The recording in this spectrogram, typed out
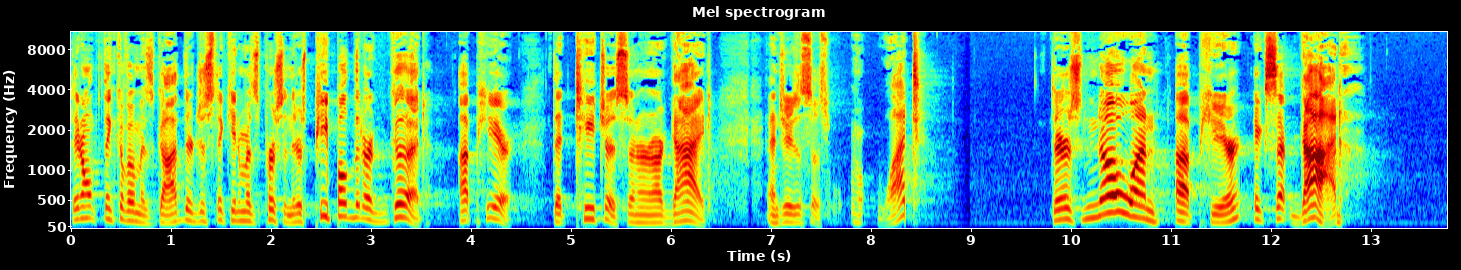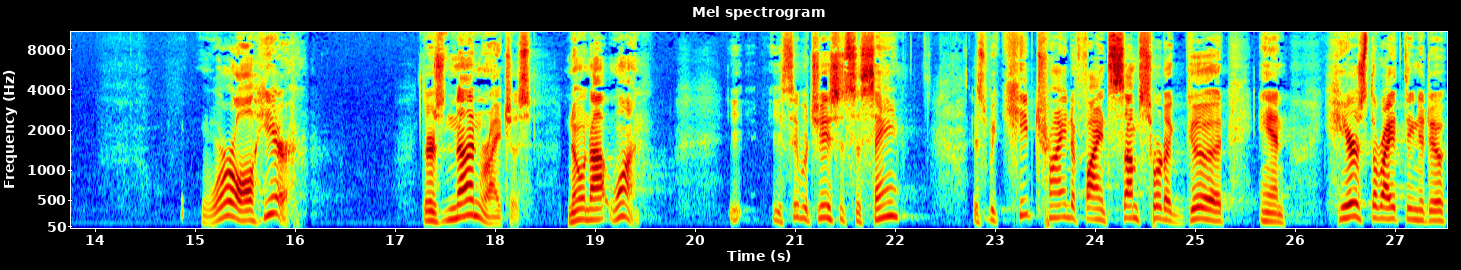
They don't think of him as God, they're just thinking of him as a person. There's people that are good up here that teach us and are our guide. And Jesus says, What? There's no one up here except God. We're all here. There's none righteous. No, not one. You, you see what Jesus is saying? Is we keep trying to find some sort of good and here's the right thing to do,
